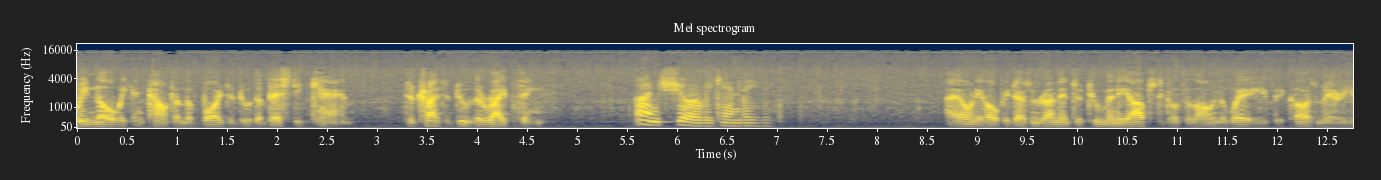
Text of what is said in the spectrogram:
we know we can count on the boy to do the best he can, to try to do the right thing. I'm sure we can, David. I only hope he doesn't run into too many obstacles along the way, because, Mary,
